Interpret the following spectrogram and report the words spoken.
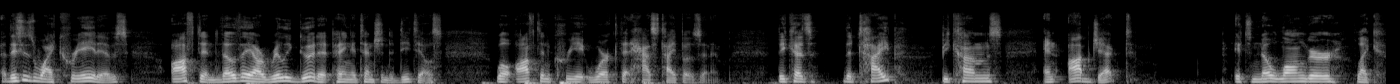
this is why creatives often, though they are really good at paying attention to details, will often create work that has typos in it. Because the type becomes an object. It's no longer like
